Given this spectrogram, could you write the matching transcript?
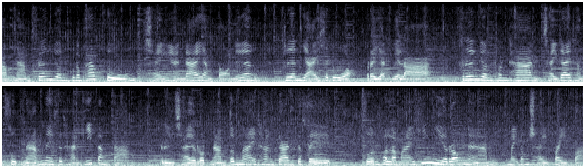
ปั๊มน้ำเครื่องยนต์คุณภาพสูง ใช้งานได้อย่างต่อเนื่อง เคลื่อนย้ายสะดวก ประหยัดเวลา เครื่องยนต์ทนทานใช้ได้ทั้งสูบน้ำในสถานที่ต่างๆ หรือใช้รดน้ำต้นไม้ทางการเกษตร สวนผลไม้ที่มีร่องน้ำไม่ต้องใช้ไฟฟ้า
